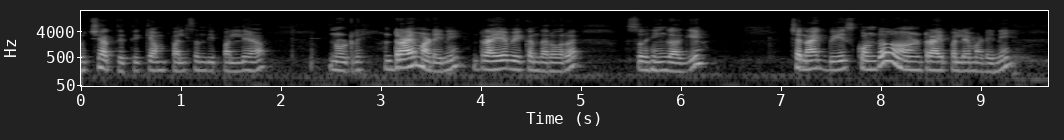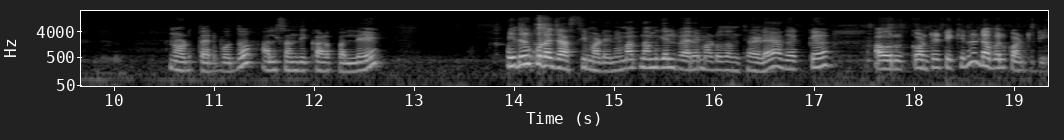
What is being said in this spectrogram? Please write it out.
ರುಚಿ ಆಗ್ತೈತಿ ಕೆಂಪು ಅಲಸಂದಿ ಪಲ್ಯ. ನೋಡ್ರಿ ಡ್ರೈ ಮಾಡೀನಿ. ಡ್ರೈಯೇ ಬೇಕಂದಾರ ಅವ್ರು. ಸೊ ಹೀಗಾಗಿ ಚೆನ್ನಾಗಿ ಬೇಯಿಸ್ಕೊಂಡು ಡ್ರೈ ಪಲ್ಯ ಮಾಡೀನಿ. ನೋಡ್ತಾ ಇರ್ಬೋದು ಅಲಸಂದಿ ಕಾಳು ಪಲ್ಯ. ಇದನ್ನು ಕೂಡ ಜಾಸ್ತಿ ಮಾಡೀನಿ. ಮತ್ತು ನಮಗೆಲ್ಲಿ ಬೇರೆ ಮಾಡೋದು ಅಂತ ಹೇಳಿ, ಅದಕ್ಕೆ ಅವ್ರ ಕ್ವಾಂಟಿಟಿಕ್ಕಿಂತ ಡಬಲ್ ಕ್ವಾಂಟಿಟಿ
